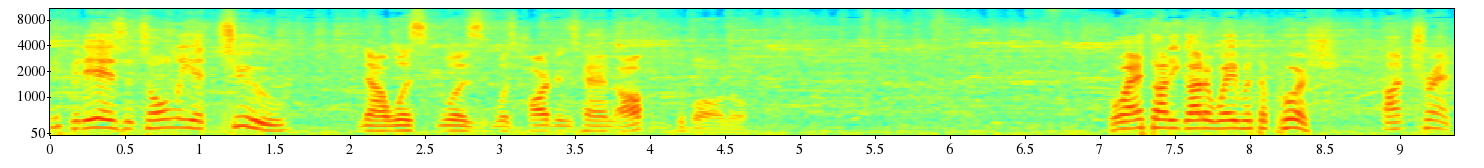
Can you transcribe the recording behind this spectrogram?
if it is, it's only a two. Now was was was Harden's hand off the ball though? Boy, I thought he got away with a push on Trent.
